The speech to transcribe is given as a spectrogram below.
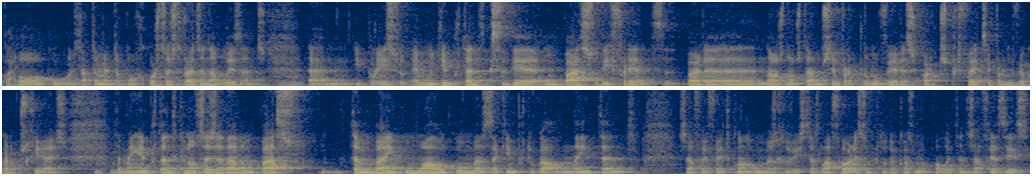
claro. ou com, exatamente, ou com recurso a esteroides anabolizantes. Uhum. Um, e por isso é muito importante que se dê um passo diferente para nós não estarmos sempre a promover esses corpos perfeitos e promover corpos reais. Uhum. Também é importante que não seja dado um passo também como algumas aqui em Portugal, nem tanto, já foi feito com algumas revistas lá fora, e sobretudo a Cosmopolitan já fez isso,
